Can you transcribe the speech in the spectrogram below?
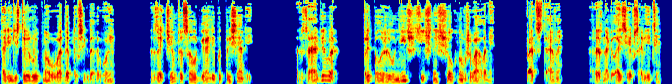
регистрирует нового адепта всегда двое, зачем-то солгали под присягой. «Заговор?» — предположил Нич, хищно щелкнув жвалами. «Подстава? Разногласия в совете.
